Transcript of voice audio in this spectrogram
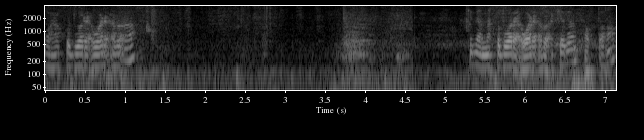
وهاخد ورقه ورقة بقى. كده ناخد ورقه ورقة بقى كده نحطها.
